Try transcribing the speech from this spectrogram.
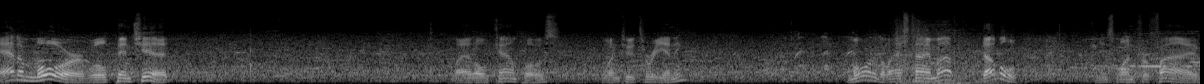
Adam Moore will pinch hit. Leonel Campos, one, two, three inning. Moore, the last time up, double. He's one for five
